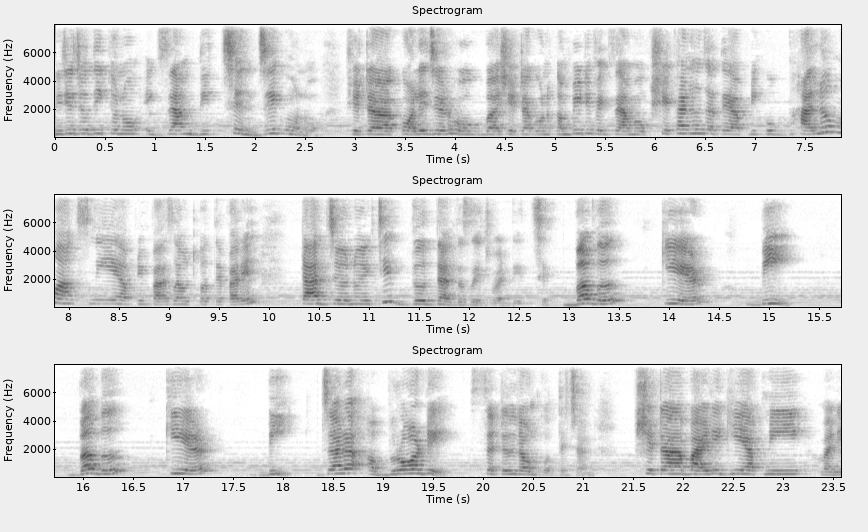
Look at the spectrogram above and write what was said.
নিজে যদি কোনো এক্সাম দিচ্ছেন যে কোনো সেটা কলেজের হোক বা সেটা কোনো কম্পিটিটিভ এক্সাম হোক, সেখানেও যাতে আপনি খুব ভালো মার্কস নিয়ে আপনি পাস আউট করতে পারেন, তার জন্য একটি দুর্দান্ত সুইচ ওয়ার্ড দিচ্ছে। Bubble care be bubble care be যারা অব্রডে সেটেল ডাউন করতে চান। সেটা বাইরে গিয়ে আপনি মানে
